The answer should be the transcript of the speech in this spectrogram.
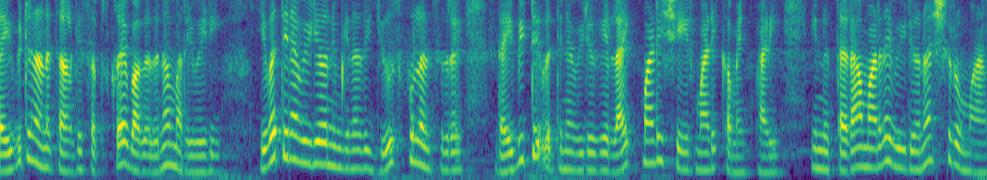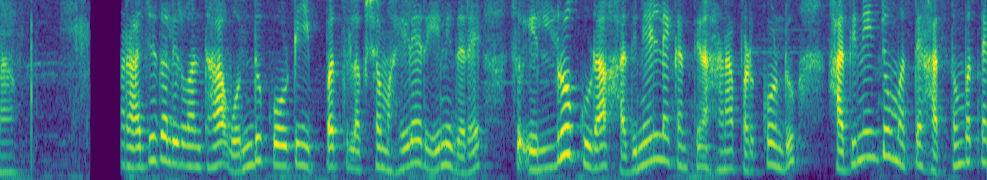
ದಯವಿಟ್ಟು ನನ್ನ ಚಾನಲ್ಗೆ ಸಬ್ಸ್ಕ್ರೈಬ್ ಆಗೋದನ್ನು ಮರಿಬೇಡಿ. ಇವತ್ತಿನ ವಿಡಿಯೋ ನಿಮಗೇನಾದರೂ ಯೂಸ್ಫುಲ್ ಅನಿಸಿದ್ರೆ ದಯವಿಟ್ಟು ಇವತ್ತಿನ ವಿಡಿಯೋಗೆ ಲೈಕ್ ಮಾಡಿ ಶೇರ್ ಮಾಡಿ ಕಮೆಂಟ್ ಮಾಡಿ. ಇನ್ನು ತಡ ಮಾಡದೆ ವಿಡಿಯೋನ ಶುರು ಮಾಡೋಣ. ರಾಜ್ಯದಲ್ಲಿರುವಂತಹ ಒಂದು ಕೋಟಿ ಇಪ್ಪತ್ತು ಲಕ್ಷ ಮಹಿಳೆಯರು ಏನಿದ್ದಾರೆ, ಸೊ ಎಲ್ಲರೂ ಕೂಡ ಹದಿನೇಳನೇ ಕಂತಿನ ಹಣ ಪಡ್ಕೊಂಡು ಹದಿನೆಂಟು ಮತ್ತು ಹತ್ತೊಂಬತ್ತನೇ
